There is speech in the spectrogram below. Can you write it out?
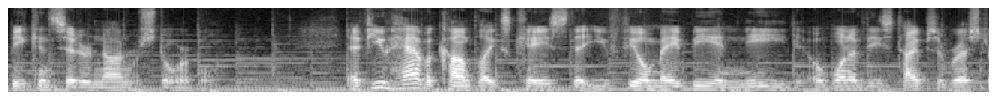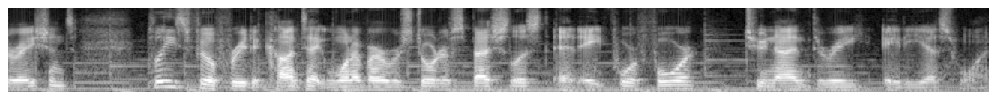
be considered non-restorable. If you have a complex case that you feel may be in need of one of these types of restorations, please feel free to contact one of our restorative specialists at 844 293 ADS1.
